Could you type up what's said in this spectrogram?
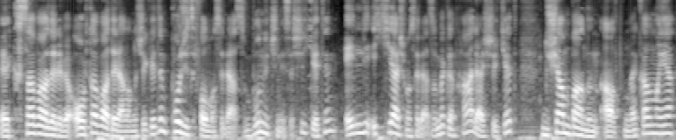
Ee, kısa vadeli ve orta vadeli anlamda şirketin pozitif olması lazım. Bunun için ise şirketin 52 aşması lazım. Bakın hala şirket düşen bandının altında kalmaya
